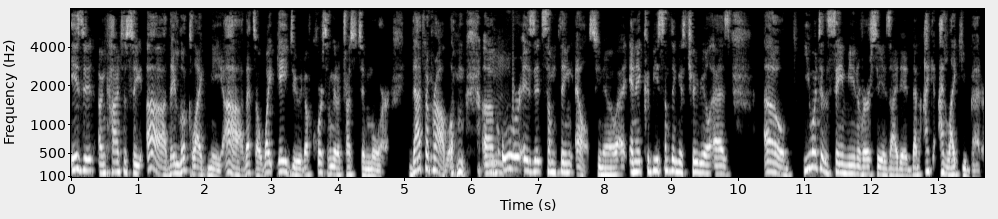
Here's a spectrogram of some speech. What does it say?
Is it unconsciously, ah, they look like me. Ah, that's a white gay dude. Of course, I'm going to trust him more. That's a problem. Um, mm. Or is it something else, you know? And it could be something as trivial as, oh, you went to the same university as I did, then I, I like you better.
